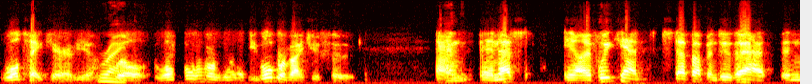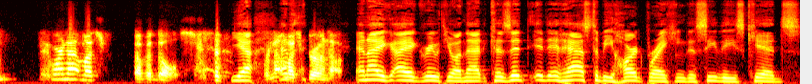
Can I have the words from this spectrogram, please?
"We'll take care of you. Right. We'll, we'll we'll we'll provide you food." And and that's you know if we can't step up and do that, then we're not much of adults. Yeah. we're not And- much grown up. And I, I agree with you on that because it, it, it has to be heartbreaking to see these kids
